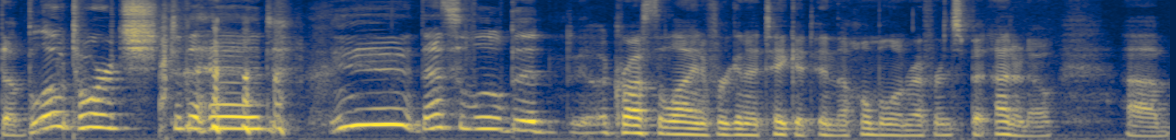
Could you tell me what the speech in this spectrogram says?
The blowtorch to the head, eh, that's a little bit across the line if we're going to take it in the Home Alone reference, but I don't know. Um,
